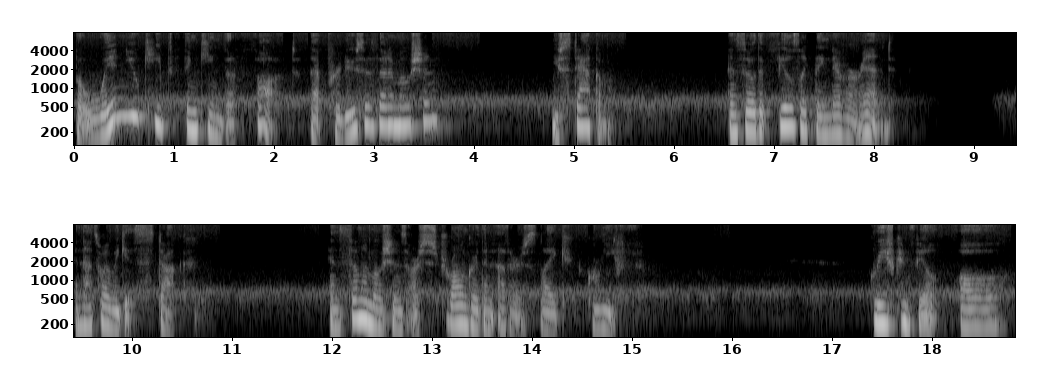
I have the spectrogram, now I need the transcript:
But when you keep thinking the thought that produces that emotion, you stack them. And so that feels like they never end. And that's why we get stuck. And some emotions are stronger than others, like grief Grief can feel all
